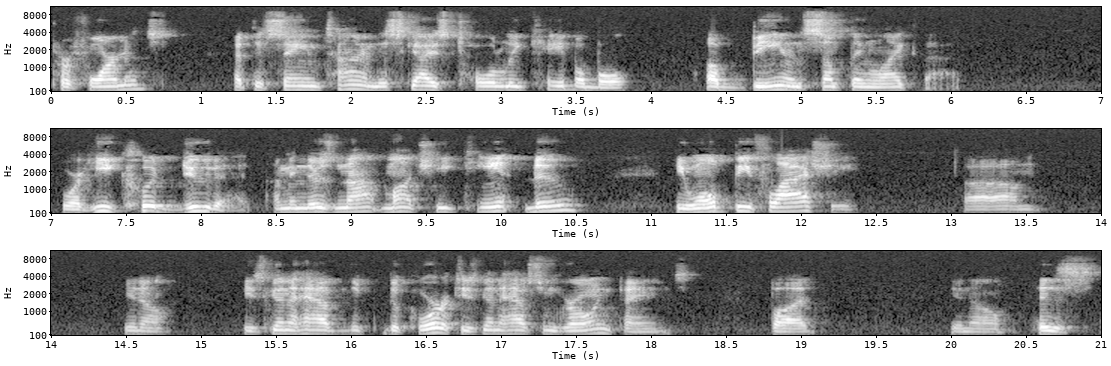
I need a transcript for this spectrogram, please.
performance. At the same time, this guy's totally capable of being something like that, where he could do that. I mean, there's not much he can't do. He won't be flashy. Um, you know, he's going to have the, the quirks. He's going to have some growing pains, but you know, his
